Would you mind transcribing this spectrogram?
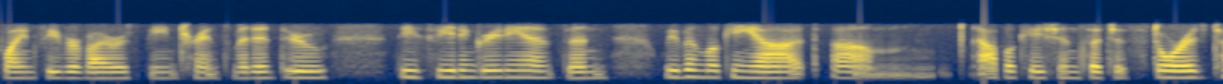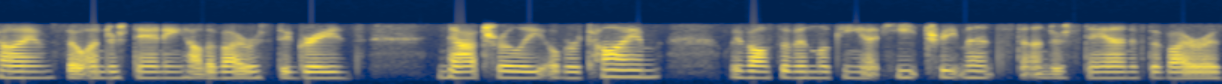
swine fever virus being transmitted through these feed ingredients. And we've been looking at um, applications such as storage time, so understanding how the virus degrades naturally over time. We've also been looking at heat treatments to understand if the virus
